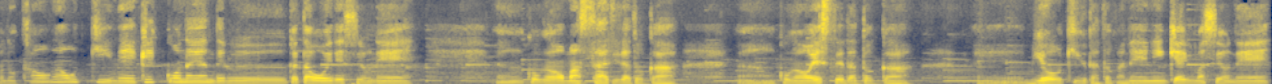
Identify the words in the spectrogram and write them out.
この顔が大きいね、結構悩んでる方多いですよね。うん、小顔マッサージだとか、うん、小顔エステだとか、えー美容器具だとかね、人気ありますよね。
